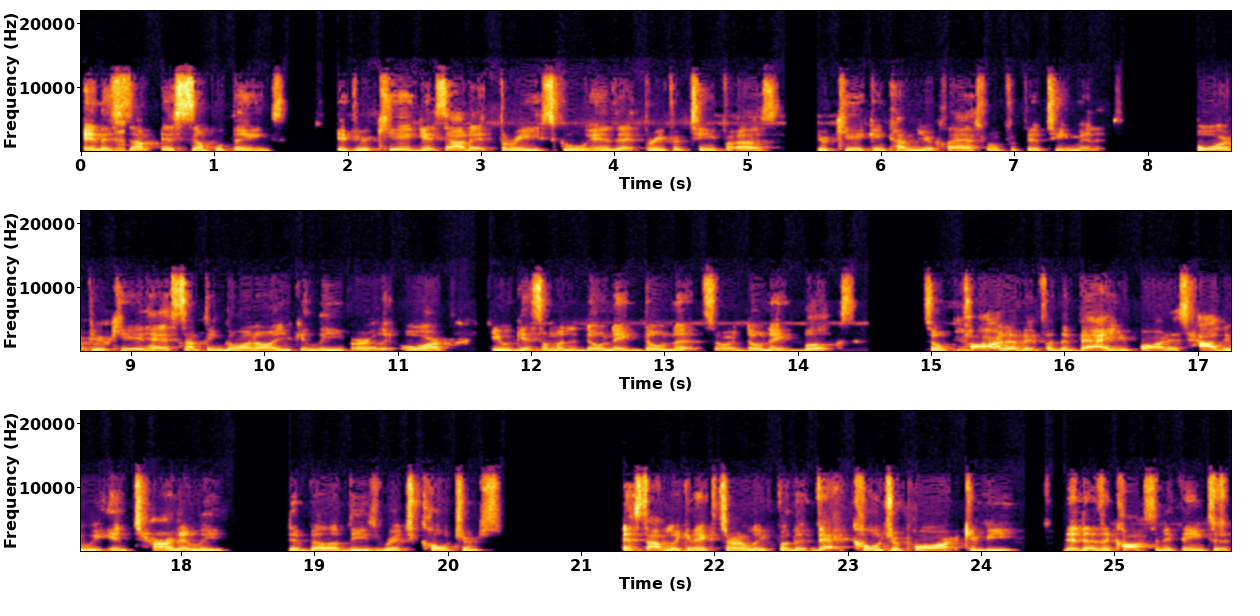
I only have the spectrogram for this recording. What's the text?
and it's mm-hmm. some it's simple things. If your kid gets out at three, school ends at three fifteen for us. Your kid can come to your classroom for fifteen minutes or if your kid has something going on, you can leave early. Or he would get someone to donate donuts or donate books. So mm-hmm. part of it for the value part is how do we internally develop these rich cultures and stop looking externally for the that culture part can be that doesn't cost anything to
